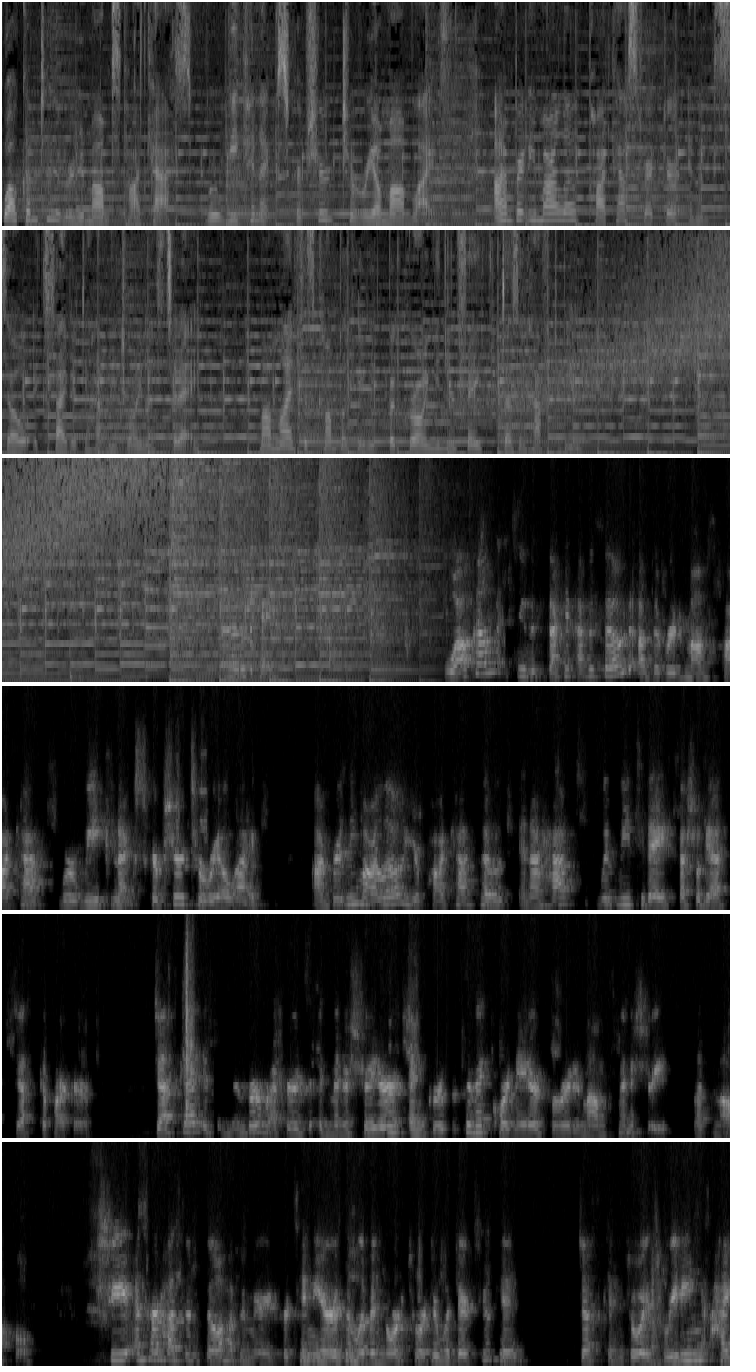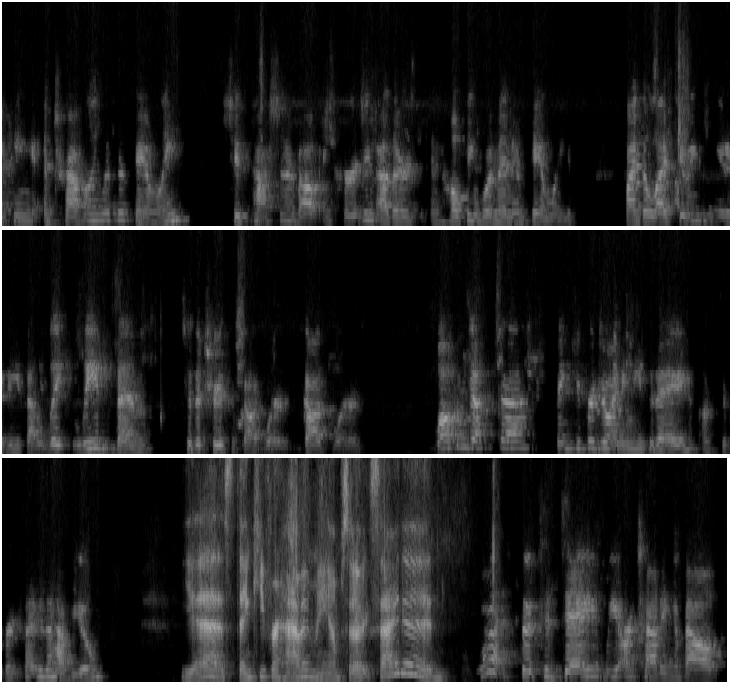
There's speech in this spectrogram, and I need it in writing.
Welcome to the Rooted Moms podcast, where we connect scripture to real mom life. I'm Brittany Marlowe, podcast director, and I'm so excited to have you join us today. Mom life is complicated, but growing in your faith doesn't have to be. Okay. Welcome to the second episode of the Rooted Moms podcast, where we connect scripture to real life. I'm Brittany Marlowe, your podcast host, and I have with me today special guest Jessica Parker. Jessica is the Member Records Administrator and Group Event Coordinator for Rooted Moms Ministries. That's a mouthful. She and her husband Phil have been married for 10 years and live in North Georgia with their two kids. Jessica enjoys reading, hiking, and traveling with her family. She's passionate about encouraging others and helping women and families find a life giving community that leads them to the truth of. God's word. Welcome, Jessica. Thank you for joining me today. I'm super excited to have you. Yes, thank you for having me. I'm so excited. Yes, so today we are chatting about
